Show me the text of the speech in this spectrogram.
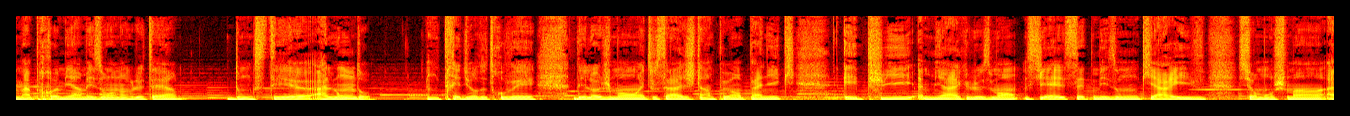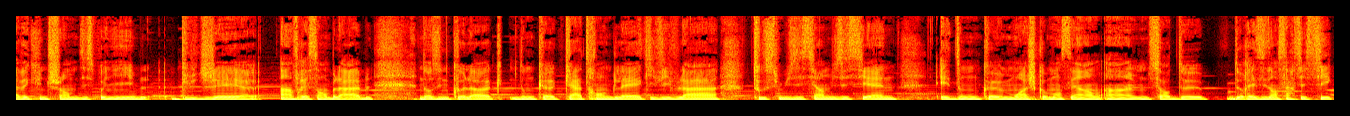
Ma première maison en Angleterre. Donc c'était euh, à Londres. Donc, très dur de trouver des logements et tout ça. J'étais un peu en panique. Et puis, miraculeusement, il y a cette maison qui arrive sur mon chemin avec une chambre disponible, budget euh, invraisemblable, dans une coloc. Donc, euh, quatre Anglais qui vivent là, tous musiciens, musiciennes. Et donc, moi, je commençais un, une sorte de, de résidence artistique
